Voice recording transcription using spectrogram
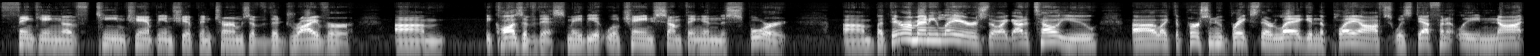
thinking of team championship in terms of the driver um, because of this. Maybe it will change something in the sport. Um, but there are many layers, though. I got to tell you, uh, like the person who breaks their leg in the playoffs was definitely not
